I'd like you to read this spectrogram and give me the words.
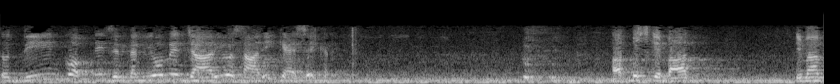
تو دین کو اپنی زندگیوں میں جاری و ساری کیسے کریں اور اس کے بعد امام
